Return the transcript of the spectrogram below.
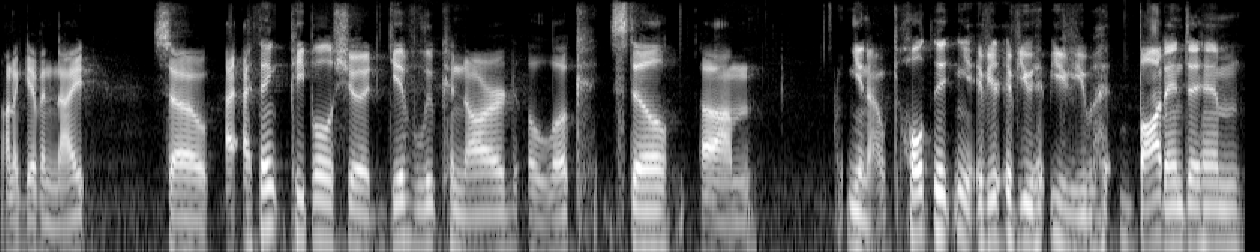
on a given night. So I, I think people should give Luke Kennard a look still. Um, you know, hold it. If you if you if you bought into him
